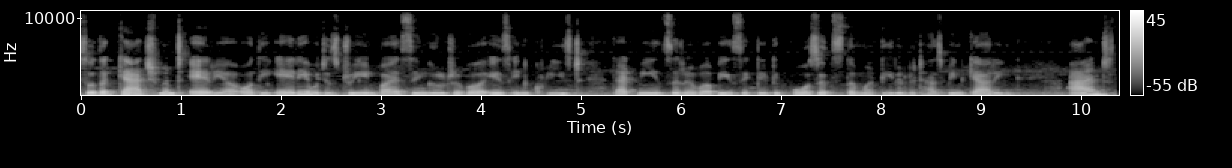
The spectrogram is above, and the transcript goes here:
So the catchment area or the area which is drained by a single river is increased. That means the river basically deposits the material it has been carrying. And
